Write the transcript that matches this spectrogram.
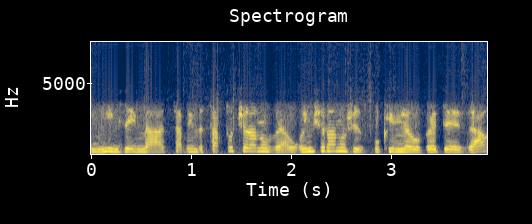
אם זה עם הסבים וסבתות שלנו וההורים שלנו שזקוקים לעובד זר,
